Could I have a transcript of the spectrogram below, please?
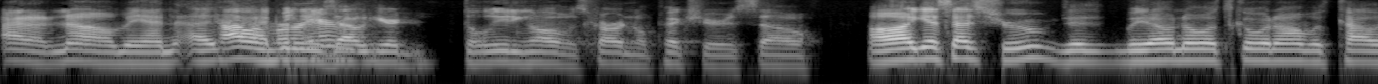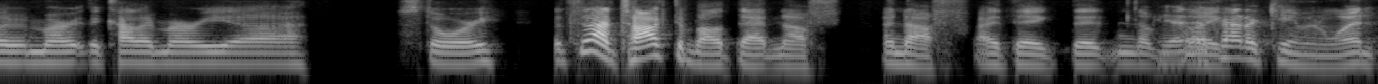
I don't know, man. I, Kyler I mean, Murray's Aaron- out here deleting all of his Cardinal pictures. So Oh, I guess that's true. We don't know what's going on with Kyler Murray, the Kyler Murray uh, story. It's not talked about that enough. Enough, I think that yeah, like, that kind of came and went.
